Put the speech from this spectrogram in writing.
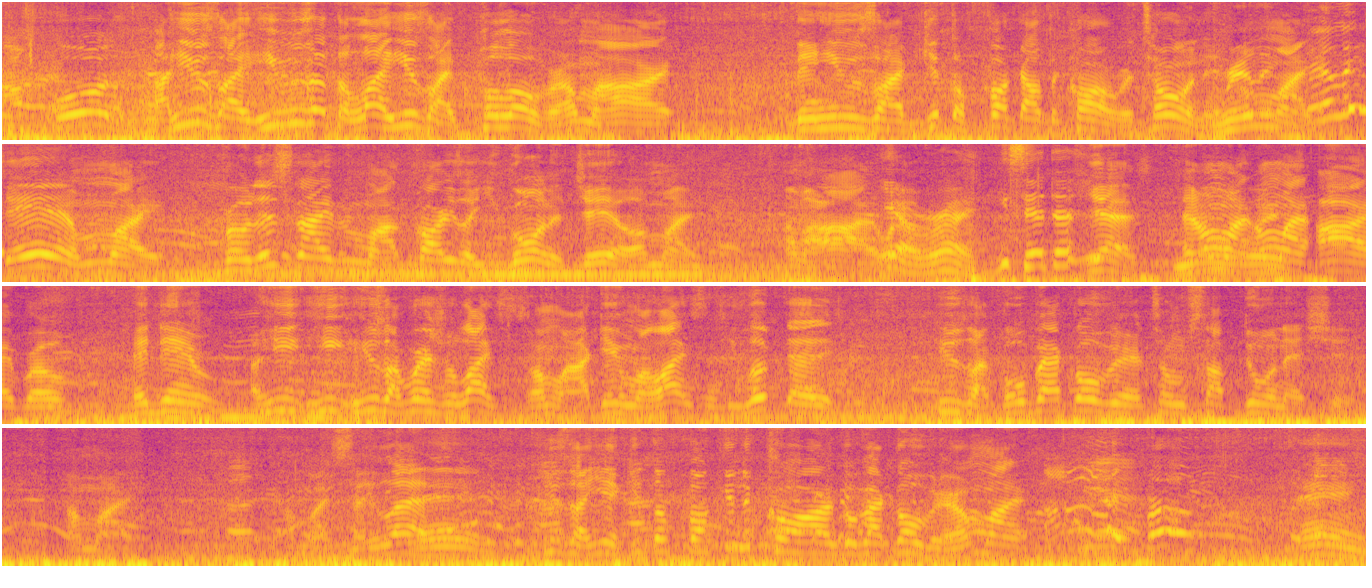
I pulled. uh, He was like, he was at the light. He was like, pull over. I'm like, all right. Then he was like, get the fuck out the car. We're towing it. Really? I'm like, Really? damn. I'm like, bro, this is not even my car. He's like, you going to jail? I'm like, I'm like, all right. Yeah, right. He said that shit? Yes. And No I'm like, way. I'm like, all right, bro. And then he, he he was like, where's your license? I'm like, I gave him my license. He looked at it. He was like, go back over there and tell him to stop doing that shit. I'm like, I'm like, say less. He was like, yeah, get the fuck in the car and go back over there. I'm like, all right, bro. Dang.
